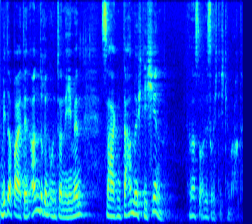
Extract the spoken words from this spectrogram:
Mitarbeiter in anderen Unternehmen sagen, da möchte ich hin dann hast du alles richtig gemacht.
